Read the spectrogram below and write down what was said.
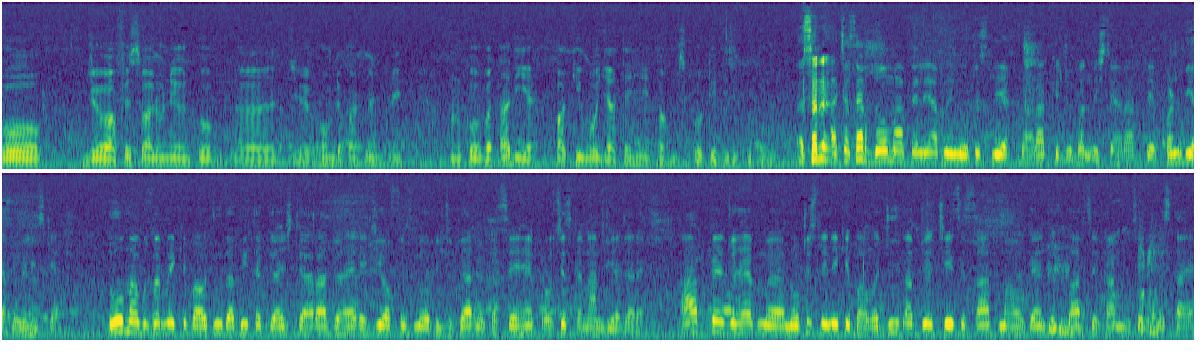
वो जो ऑफ़िस वालों ने उनको जो होम डिपार्टमेंट ने उनको बता दिया बाकी वो जाते हैं तो हम सिक्योरिटी देने को तैयार सर अच्छा सर दो माह पहले आपने नोटिस लिया अखबार के जो बंद इश्तहार थे फंड भी आपने रिलीज़ किया? दो माह गुजरने के बावजूद अभी तक जो है इश्तहार जो है ए ऑफ़िस में और डीजीपीआर में फंसे हैं प्रोसेस का नाम दिया जा रहा है। आपके जो है नोटिस लेने के बावजूद अब जो है छः से सात माह हो गए हैं जो अखबार से काम से व्यवस्था है।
